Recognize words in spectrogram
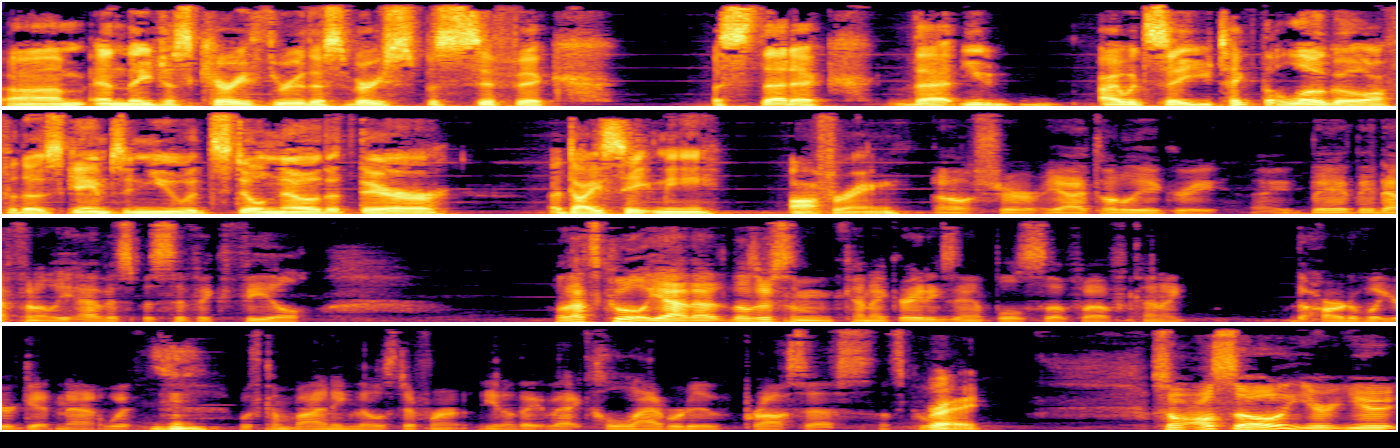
um, and they just carry through this very specific aesthetic that you. I would say you take the logo off of those games and you would still know that they're a Dice Hate Me offering. Oh, sure. Yeah, I totally agree. I, they they definitely have a specific feel. Well, that's cool. Yeah, that, those are some kind of great examples of, of kind of the heart of what you're getting at with Mhm. with combining those different, you know, that, that collaborative process. That's cool. Right. So also, you're you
